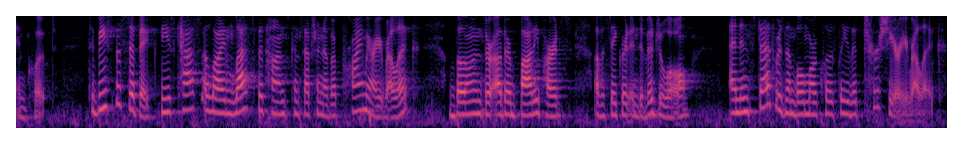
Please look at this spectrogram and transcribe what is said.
end quote. To be specific, these casts align less with Hahn's conception of a primary relic, bones or other body parts of a sacred individual, and instead resemble more closely the tertiary relic,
